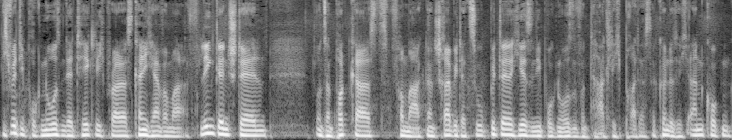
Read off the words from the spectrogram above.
ich würde die Prognosen der täglich Brothers, kann ich einfach mal auf LinkedIn stellen, unseren Podcast vermarkten. Dann schreibe ich dazu, bitte, hier sind die Prognosen von Taglich Brothers. Da könnt ihr sich angucken,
